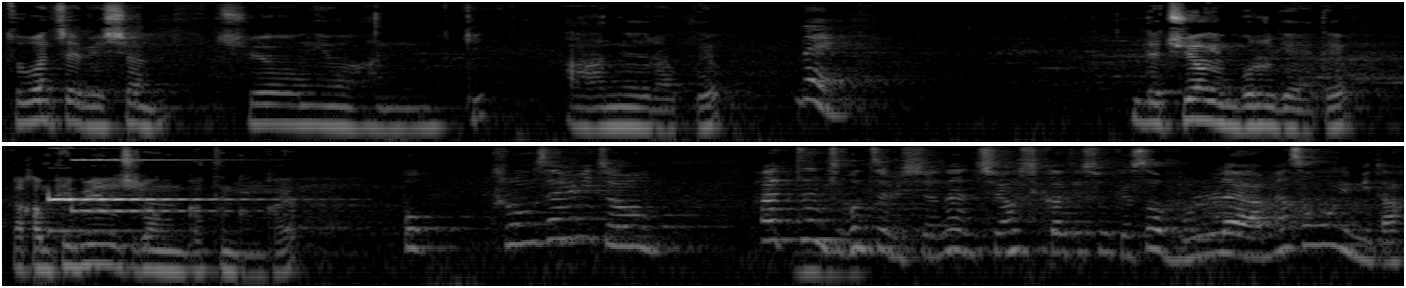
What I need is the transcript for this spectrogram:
두 번째 미션 주영이와 함께 안으라고요? 네. 근데 주영이 모르게 해야 돼요? 약간 비밀 지령 같은 건가요? 뭐 그럼 셈이죠. 하여튼 두 번째 미션은 주영 씨까지 속여서 몰래 하면 성공입니다.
